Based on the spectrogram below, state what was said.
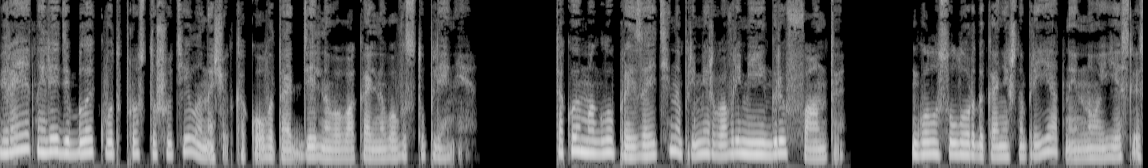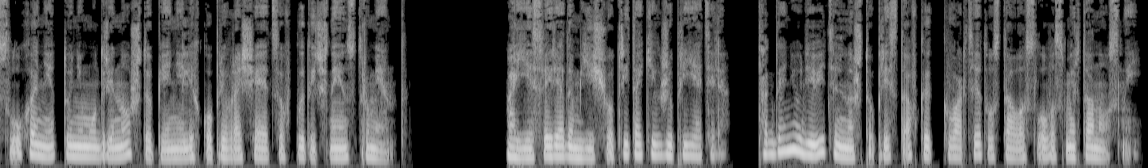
Вероятно, леди Блэквуд просто шутила насчет какого-то отдельного вокального выступления. Такое могло произойти, например, во время игры в фанты. Голос у лорда, конечно, приятный, но если слуха нет, то не мудрено, что пение легко превращается в пыточный инструмент. А если рядом еще три таких же приятеля? Тогда неудивительно, что приставкой к квартету стало слово «смертоносный».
